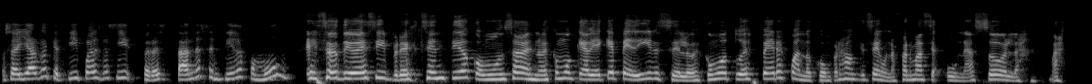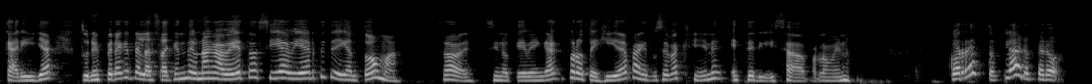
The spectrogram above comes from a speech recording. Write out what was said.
O sea, hay algo que ti puedes decir, pero es tan de sentido común. Eso te iba a decir, pero es sentido común, ¿sabes? No es como que había que pedírselo, es como tú esperas cuando compras, aunque sea en una farmacia, una sola mascarilla, tú no esperas que te la saquen de una gaveta así abierta y te digan, toma, ¿sabes? Sino que venga protegida para que tú sepas que viene esterilizada, por lo menos. Correcto, claro, pero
